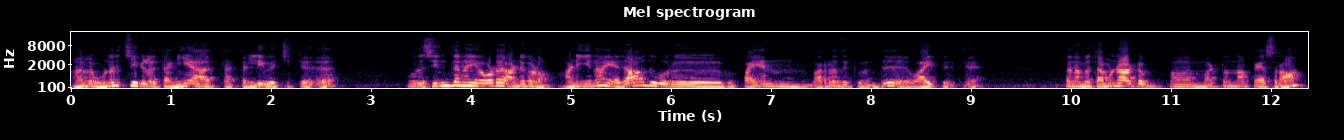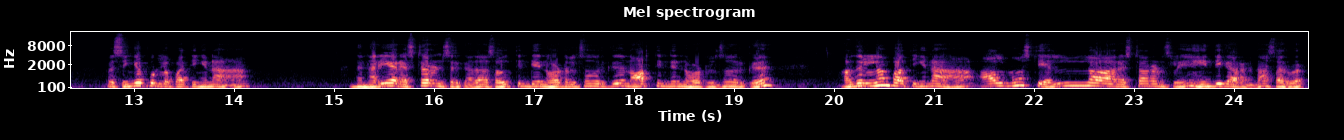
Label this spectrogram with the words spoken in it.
அதனால் உணர்ச்சிகளை தனியாக த தள்ளி வச்சுட்டு ஒரு சிந்தனையோடு அணுகணும். அணுகினா ஏதாவது ஒரு பயன் வர்றதுக்கு வந்து வாய்ப்பு இருக்குது இப்போ நம்ம தமிழ்நாட்டு மட்டும்தான் பேசுகிறோம் இப்போ சிங்கப்பூரில் பார்த்தீங்கன்னா இந்த நிறைய ரெஸ்டாரண்ட்ஸ் இருக்குது அதாவது சவுத் இந்தியன் ஹோட்டல்ஸும் இருக்குது நார்த் இந்தியன் ஹோட்டல்ஸும் இருக்குது அதெல்லாம் பார்த்தீங்கன்னா ஆல்மோஸ்ட் எல்லா ரெஸ்டாரண்ட்ஸ்லேயும் ஹிந்திக்காரங்க தான் சர்வர்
